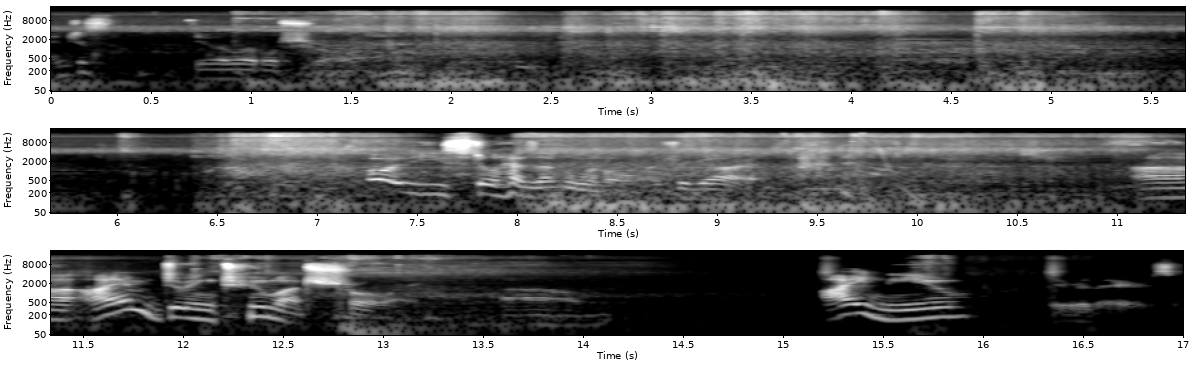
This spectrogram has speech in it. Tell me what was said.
And just do a little trolling. Oh, he still has Evelynn ult, I forgot. uh, I am doing too much trolling. Um, I knew they were there, so.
